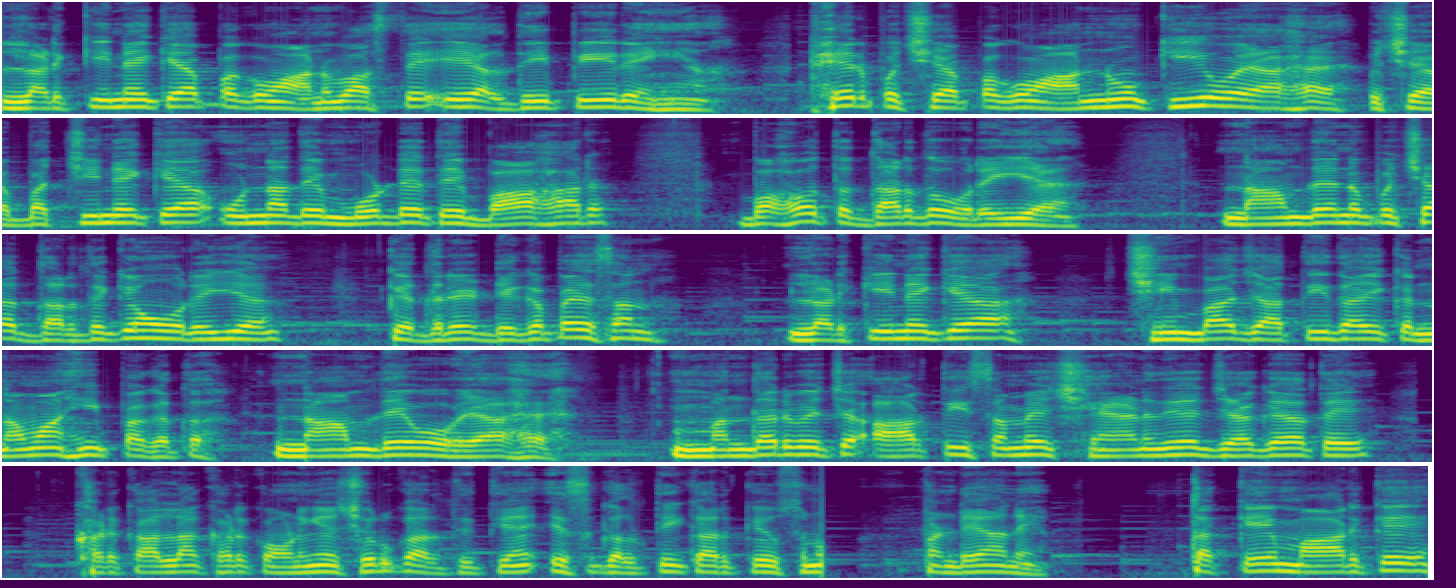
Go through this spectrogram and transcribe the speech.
ਲੜਕੀ ਨੇ ਕਿਹਾ, ਭਗਵਾਨ ਵਾਸਤੇ ਇਹ ਹਲਦੀ ਪੀ ਰਹੀ ਹਾਂ। ਫਿਰ ਪੁੱਛਿਆ, ਭਗਵਾਨ ਨੂੰ ਕੀ ਹੋਇਆ ਹੈ? ਪੁੱਛਿਆ, ਬੱਚੀ ਨੇ ਕਿਹਾ, ਉਹਨਾਂ ਦੇ ਮੋਢੇ ਤੇ ਬਾਹਰ ਬਹੁਤ ਦਰਦ ਹੋ ਰਹੀ ਹੈ। ਨਾਮਦੇਵ ਨੇ ਪੁੱਛਿਆ, ਦਰਦ ਕਿਉਂ ਹੋ ਰਹੀ ਹੈ? ਕਿਧਰੇ ਡਿੱਗ ਪਏ ਸਨ? ਲੜਕੀ ਨੇ ਕਿਹਾ, ਛਿੰਬਾ ਜਾਤੀ ਦਾ ਇੱਕ ਨਵਾਂ ਹੀ ਭਗਤ ਨਾਮਦੇਵ ਹੋਇਆ ਹੈ। ਮੰਦਰ ਵਿੱਚ ਆਰਤੀ ਸਮੇਂ ਛੈਣ ਦੀਆਂ ਜਗ੍ਹਾ ਤੇ ਖੜਕਾਲਾਂ ਖੜਕਾਉਣੀਆਂ ਸ਼ੁਰੂ ਕਰ ਦਿੱਤੀਆਂ। ਇਸ ਗਲਤੀ ਕਰਕੇ ਉਸ ਨੂੰ ਪੰਡਿਆਂ ਨੇ ਧੱਕੇ ਮਾਰ ਕੇ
